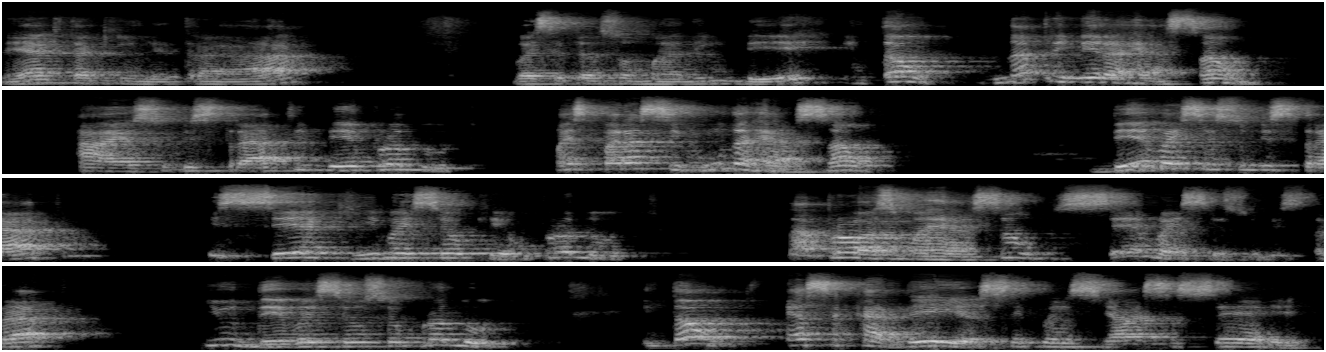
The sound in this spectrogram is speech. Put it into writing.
né, que está aqui em letra A, vai ser transformado em B. Então, na primeira reação, a é substrato e B é produto. Mas para a segunda reação, B vai ser substrato e C aqui vai ser o quê? O produto. Na próxima reação, C vai ser substrato e o D vai ser o seu produto. Então, essa cadeia sequencial, essa série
